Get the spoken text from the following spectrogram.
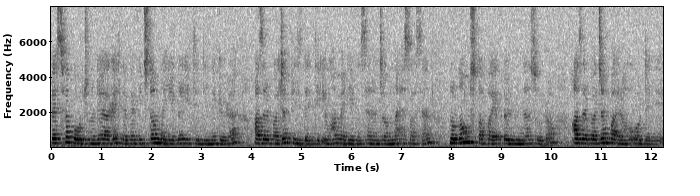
vəzifə borcunu ləyaqətlə və vicdanla yerinə yetirdiyinə görə Azərbaycan Prezidenti İlham Əliyevin sərəncamına əsasən Nurlan Mustafayev ölümündən sonra Azərbaycan bayrağı ordeni,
